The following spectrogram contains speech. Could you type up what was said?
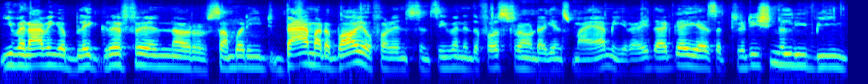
even having a Blake Griffin or somebody, Bam Adebayo, for instance, even in the first round against Miami, right? That guy has a traditionally been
